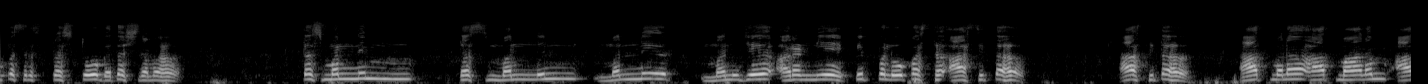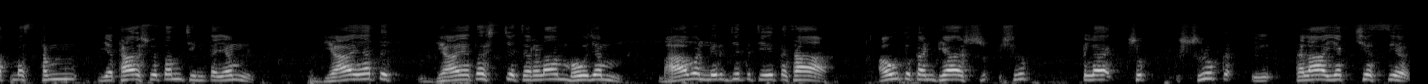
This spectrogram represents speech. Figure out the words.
उपस्पृष्टो गतश्रमः। तस्मन्निं तस्मन्निन् मनुजे अरण्ये पिप्पलोपस्थ आस्थितः आस्थितः। आत्मना आत्मानम् आत्मस्थं यथाश्रुतं चिन्तयन् ध्यायत ध्यायतश्च चरणाम्भोजं भावनिर्जित चेतसा औतकण्ठ्या श्रुक्ल श्रुक् कलायक्षस्य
